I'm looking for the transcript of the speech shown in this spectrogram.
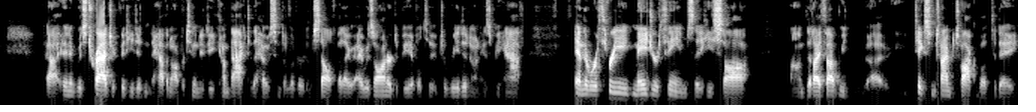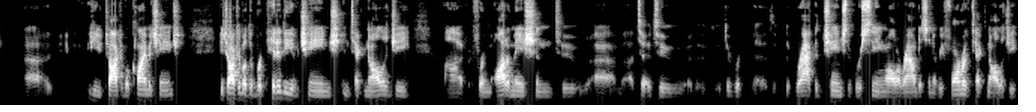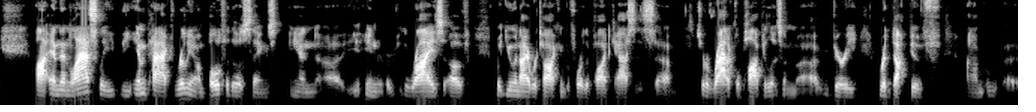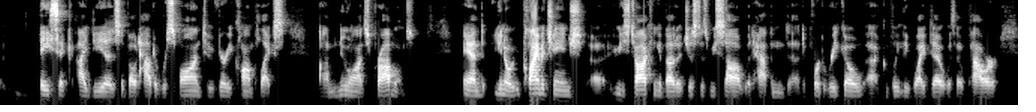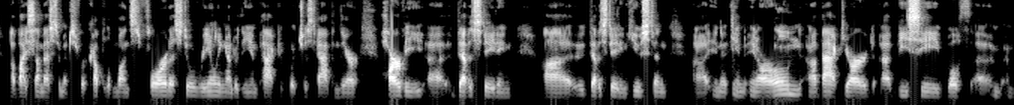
uh, and it was tragic that he didn't have an opportunity to come back to the house and deliver it himself. But I, I was honored to be able to to read it on his behalf. And there were three major themes that he saw um, that I thought we'd uh, take some time to talk about today. Uh, he talked about climate change. He talked about the rapidity of change in technology uh, from automation to, um, uh, to, to the, the, the, rapid change that we're seeing all around us in every form of technology. Uh, and then lastly, the impact really on both of those things in, uh, in the rise of what you and I were talking before the podcast is um, sort of radical populism, very reductive, um, basic ideas about how to respond to very complex, um, nuanced problems. And you know, climate change. Uh, he's talking about it just as we saw what happened uh, to Puerto Rico, uh, completely wiped out without power uh, by some estimates for a couple of months. Florida still reeling under the impact of what just happened there. Harvey, uh, devastating, uh, devastating Houston. In, in in our own backyard, BC, both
